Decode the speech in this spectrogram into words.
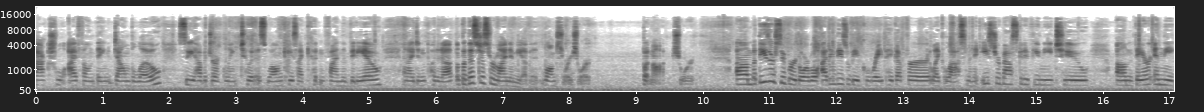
actual iPhone thing down below so you have a direct link to it as well in case I couldn't find the video and I didn't put it up. But, but this just reminded me of it, long story short, but not short. Um, but these are super adorable. I think these would be a great pickup for like last minute Easter basket if you need to. Um, they are in the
